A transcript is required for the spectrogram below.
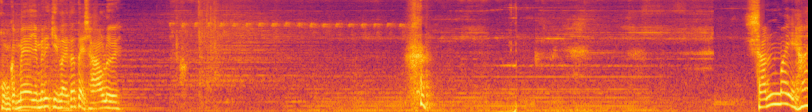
ผมกับแม่ยังไม่ได้กินอะไรตั้งแต่เช้าเลย ฉันไม่ให้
